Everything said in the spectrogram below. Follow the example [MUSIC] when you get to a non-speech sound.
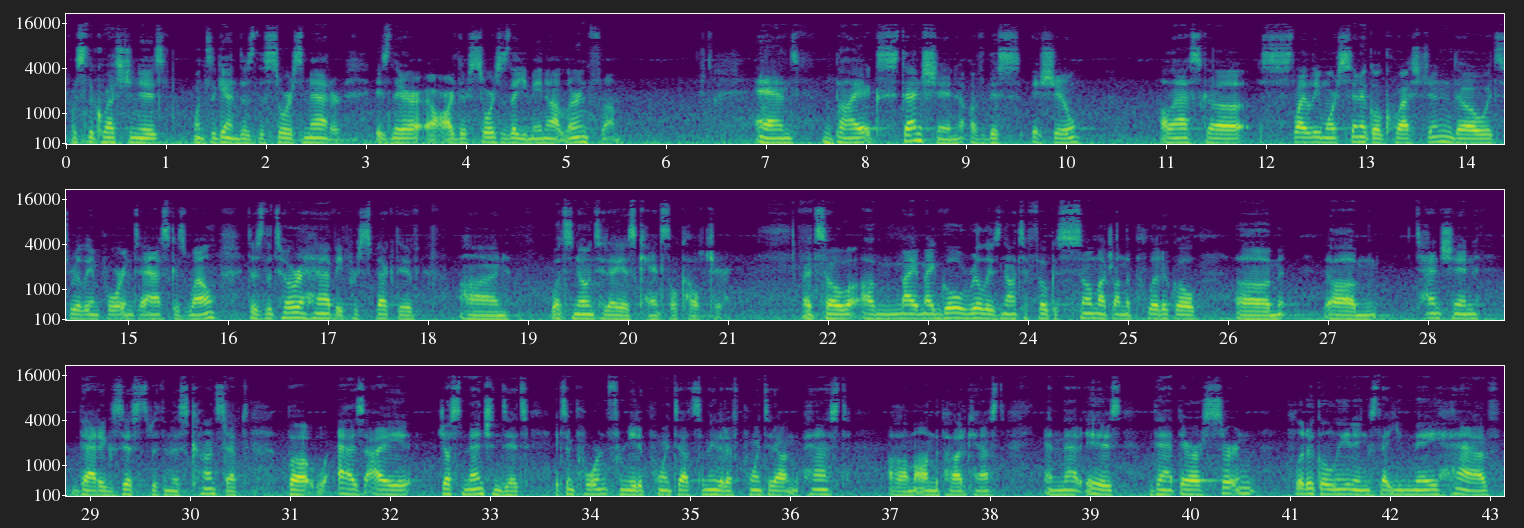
So, the question is once again, does the source matter? Is there are there sources that you may not learn from? And by extension of this issue, I'll ask a slightly more cynical question, though it's really important to ask as well. Does the Torah have a perspective on what's known today as cancel culture? Right, so um, my, my goal really is not to focus so much on the political um, um, tension that exists within this concept, but as I just mentioned it, it's important for me to point out something that I've pointed out in the past um, on the podcast, and that is that there are certain political leanings that you may have,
